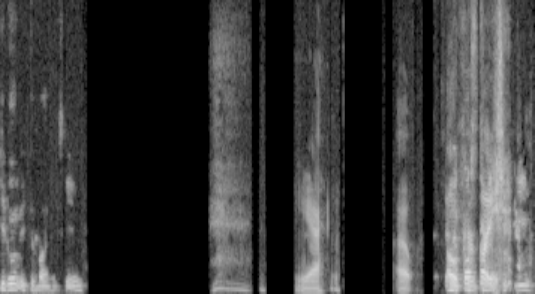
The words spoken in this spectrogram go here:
you don't need to buy this game. Yeah. Oh. In Oh, the first great. ICB,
